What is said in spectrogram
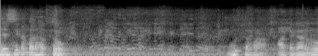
ಜೆರ್ಸಿ ನಂಬರ್ ಹತ್ತು. ಉತ್ತಮ ಆಟಗಾರರು.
